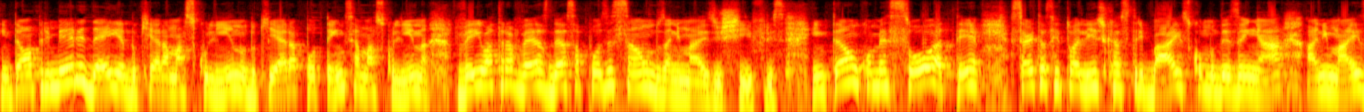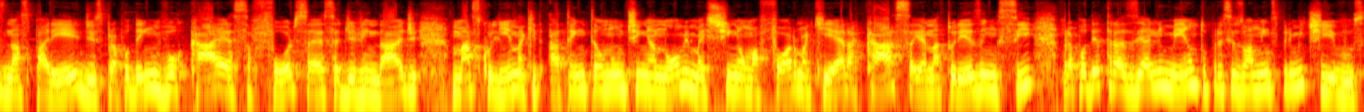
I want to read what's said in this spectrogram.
Então, a primeira ideia do que era masculino, do que era a potência masculina, veio através dessa posição dos animais de chifres. Então, começou a ter certas ritualísticas tribais, como desenho desenhar animais nas paredes para poder invocar essa força, essa divindade masculina que até então não tinha nome, mas tinha uma forma que era a caça e a natureza em si para poder trazer alimento para esses homens primitivos.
